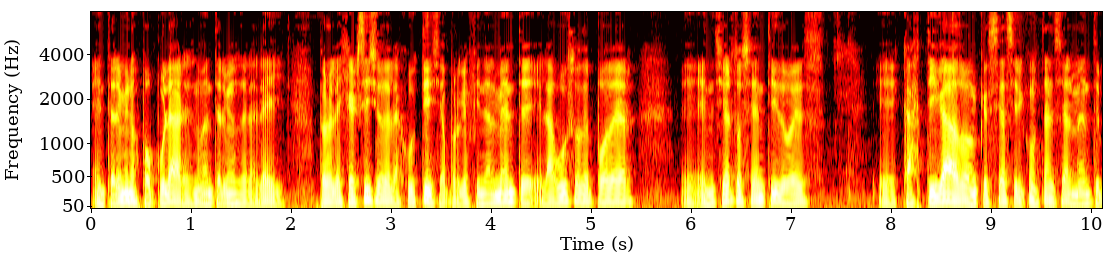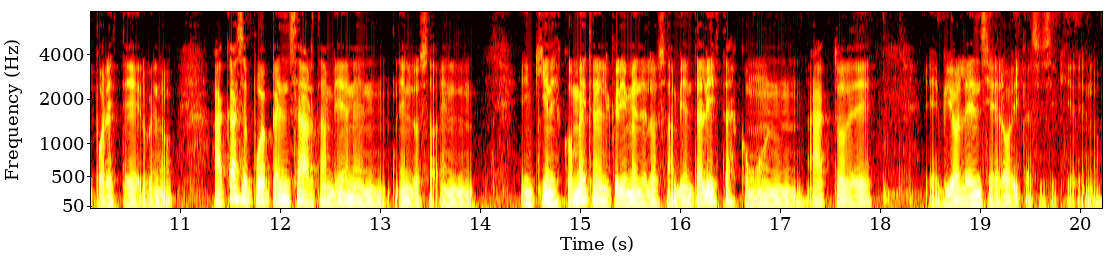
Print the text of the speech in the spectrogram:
en términos populares, no en términos de la ley, pero el ejercicio de la justicia, porque finalmente el abuso de poder, eh, en cierto sentido, es eh, castigado, aunque sea circunstancialmente, por este héroe. ¿no? Acá se puede pensar también en, los, en, quienes cometen el crimen de los ambientalistas como un acto de violencia heroica, si se quiere. ¿no?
